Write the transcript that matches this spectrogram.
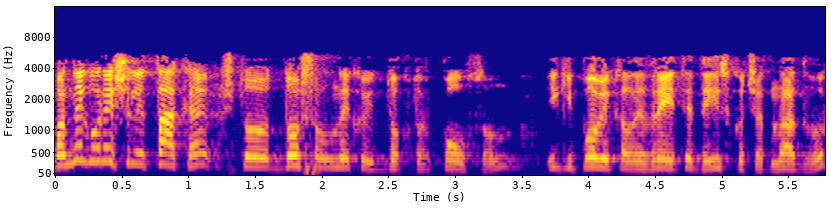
Па не го решиле така, што дошол некој доктор Полсон и ги повикал евреите да искочат надвор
